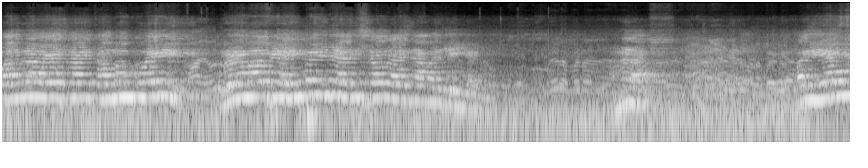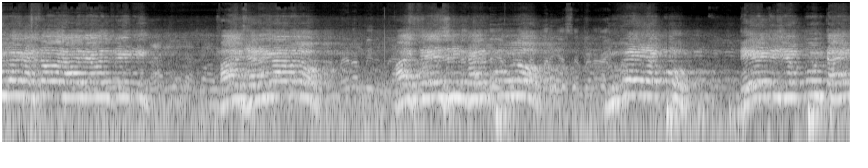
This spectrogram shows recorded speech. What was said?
పంద్రా ఆగస్టు నాడు ఖమ్మంకు పోయి రుణమాఫీ అయిపోయింది హరీష్ రావు రాజీనామా చెయ్యాడు మరి ఏ ఊళ్ళో కష్టం రా రెడ్డి మా జనగామలో మా స్టేషన్ కలుపులో నువ్వే చెప్పు. డేట్ చెప్పు టైం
